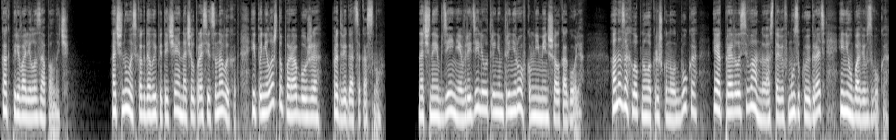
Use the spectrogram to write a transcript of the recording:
как перевалила за полночь. Очнулась, когда выпитый чай начал проситься на выход, и поняла, что пора бы уже продвигаться ко сну. Ночные бдения вредили утренним тренировкам не меньше алкоголя. Она захлопнула крышку ноутбука и отправилась в ванную, оставив музыку играть и не убавив звука.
